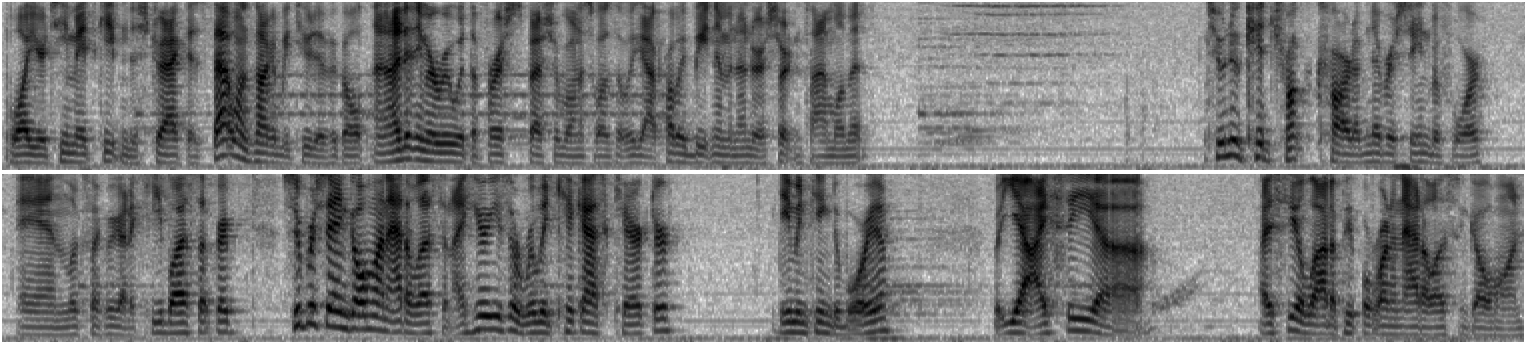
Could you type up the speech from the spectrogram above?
while your teammates keep him distracted. So that one's not going to be too difficult. And I didn't even read what the first special bonus was that we got. Probably beating him in under a certain time limit. Two new Kid Trunk card I've never seen before. And looks like we got a Ki Blast upgrade. Super Saiyan Gohan Adolescent. I hear he's a really kick-ass character. Demon King Dabura. But yeah, I see uh, I see a lot of people running Adolescent Gohan.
